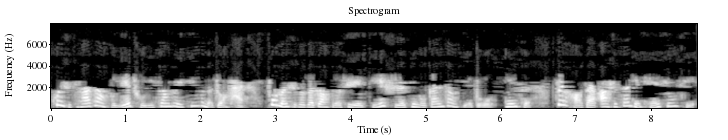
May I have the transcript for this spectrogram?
会使其他脏腑也处于相对兴奋的状态，不能使各个脏腑的血液及时进入肝脏解毒。因此，最好在二十三点前休息。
